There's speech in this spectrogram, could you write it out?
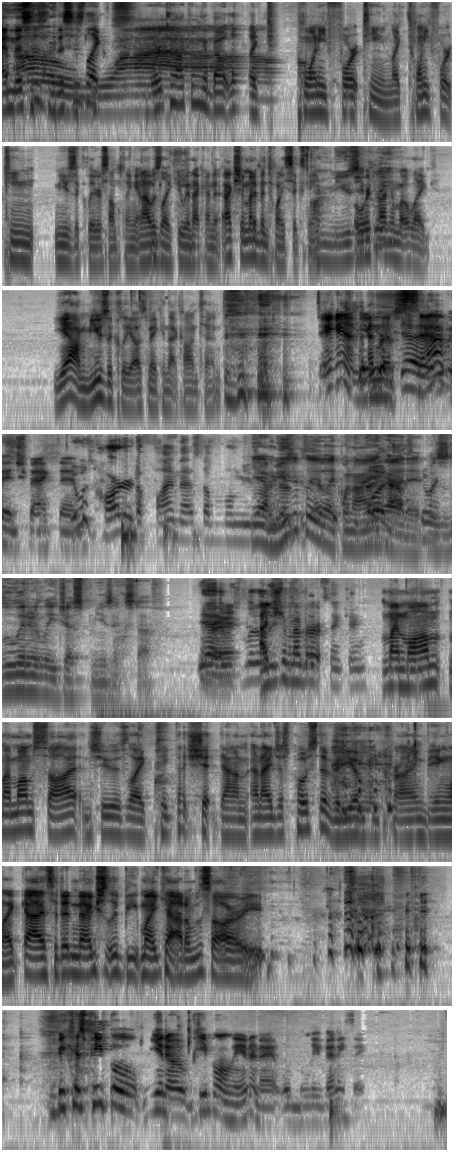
And this is this is Oh, like we're talking about like 2014, like 2014 musically or something, and I was like doing that kind of. Actually, it might have been 2016. On But we're talking about like, yeah, musically, I was making that content. Damn, you And were then- savage back then. It was harder to find that stuff on music. yeah, musically, like when I Everyone had was it, was literally just music stuff. Yeah, it was Right. literally I just remember- thinking. my mom, my mom saw it and she was like, "Take that shit down." And I just posted a video of me crying, being like, "Guys, I didn't actually beat my cat. I'm sorry." because people, you know, people on the internet will believe anything.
